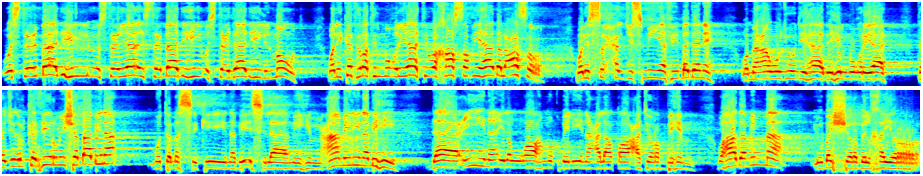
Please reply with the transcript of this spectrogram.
واستعباده استعباده واستعداده للموت ولكثرة المغريات وخاصة في هذا العصر وللصحة الجسمية في بدنه ومع وجود هذه المغريات تجد الكثير من شبابنا متمسكين بإسلامهم عاملين به. داعين إلى الله مقبلين على طاعة ربهم. وهذا مما يبشر بالخير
